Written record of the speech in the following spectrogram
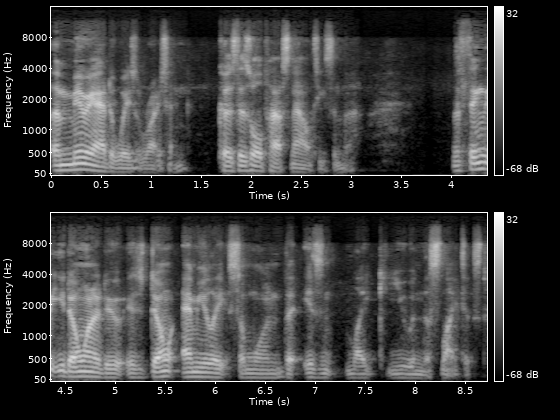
a myriad of ways of writing because there's all personalities in there. The thing that you don't want to do is don't emulate someone that isn't like you in the slightest.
